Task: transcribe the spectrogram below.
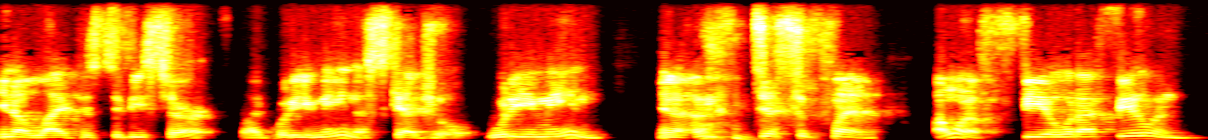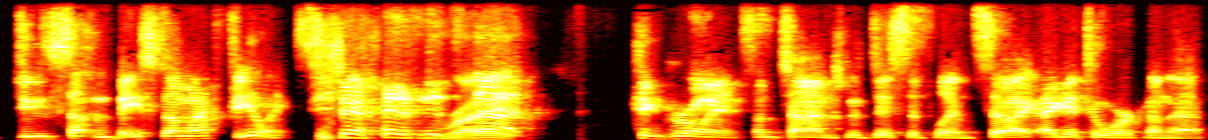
you know, life is to be served. Like, what do you mean a schedule? What do you mean, you know, discipline? I want to feel what I feel and do something based on my feelings. You know, it's right. not congruent sometimes with discipline. So I, I get to work on that.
